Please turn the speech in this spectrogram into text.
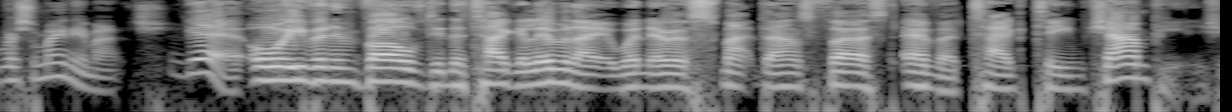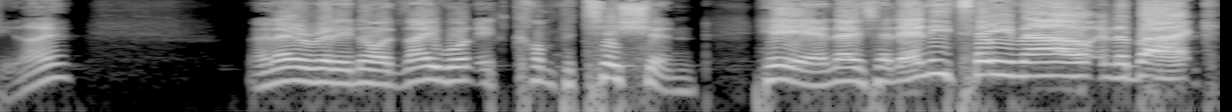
WrestleMania match. Yeah, or even involved in the tag eliminator when they were SmackDown's first ever tag team champions, you know? And they were really annoyed. They wanted competition here, and they said, any team out in the back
